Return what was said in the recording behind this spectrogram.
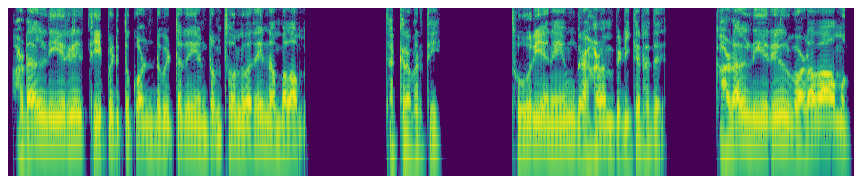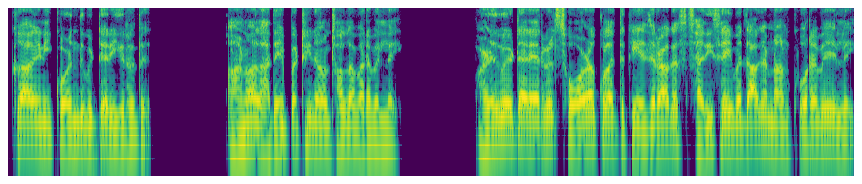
கடல் நீரில் தீப்பிடித்து கொண்டு விட்டது என்றும் சொல்வதை நம்பலாம். சக்கரவர்த்தி சூரியனையும் கிரகணம் பிடிக்கிறது. கடல் நீரில் வடவாமுக்காயினி கொழுந்து விட்டு ஆனால் அதை பற்றி நான் சொல்ல வரவில்லை. பழுவேட்டரையர்கள் சோழ குலத்துக்கு எதிராக சதி செய்வதாக நான் கூறவே இல்லை.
